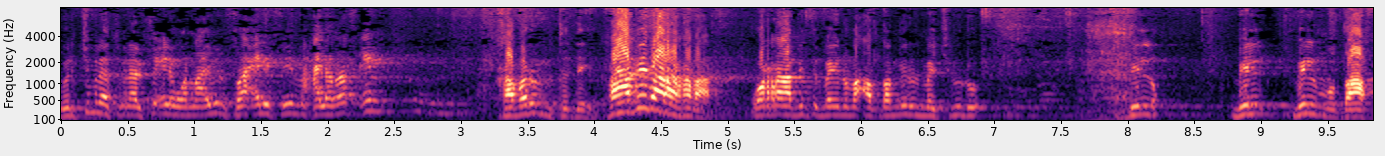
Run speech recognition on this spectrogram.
wljumlau min alficli wanaaib faacili fi maxali rafcin khabaru mubtadayn raabidaa la rabaa. Waraabidu baynuma adamiir majruuru bimudaaf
